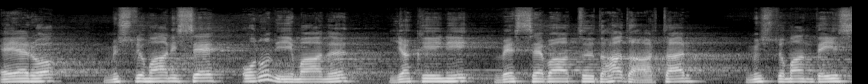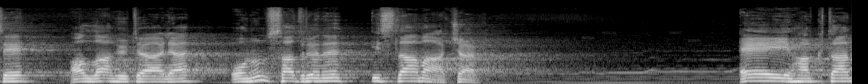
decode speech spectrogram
Eğer o Müslüman ise onun imanı, yakini ve sebatı daha da artar. Müslüman değilse Allahü Teala onun sadrını İslam'a açar. Ey haktan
